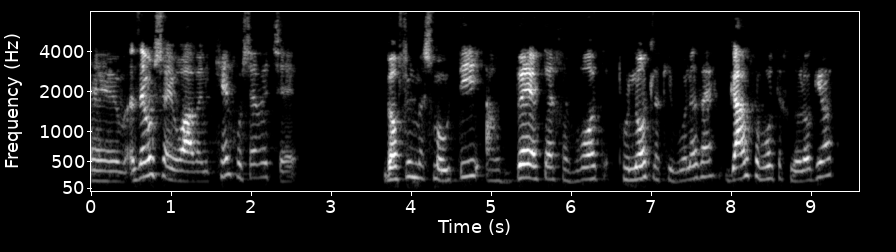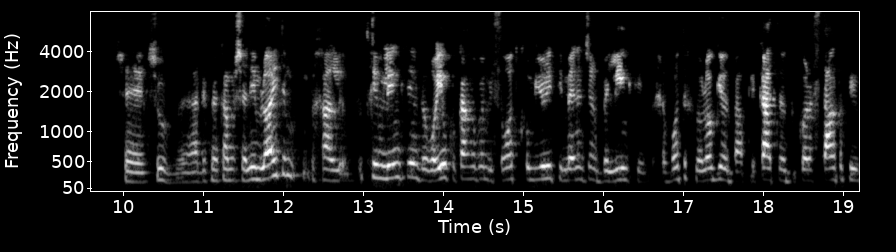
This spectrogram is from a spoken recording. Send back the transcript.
אה, אז זה מה שאני רואה, אבל אני כן חושבת שבאופן משמעותי הרבה יותר חברות פונות לכיוון הזה, גם חברות טכנולוגיות, ששוב, עד לפני כמה שנים לא הייתם בכלל פותחים לינקדאין ורואים כל כך הרבה משרות community manager בלינקדאין, בחברות טכנולוגיות, באפליקציות, בכל הסטארט-אפים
